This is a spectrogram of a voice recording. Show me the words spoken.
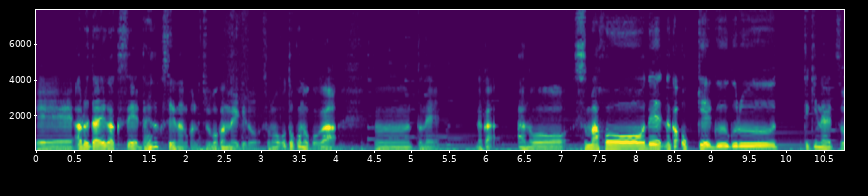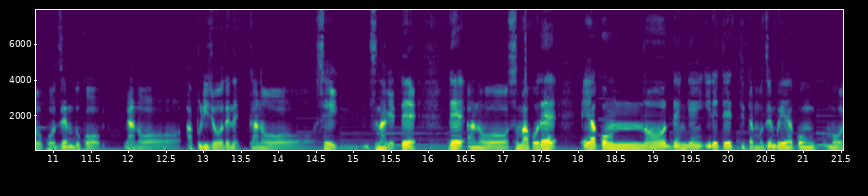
えー、ある大学生、大学生なのかな？ちょっとわかんないけど、その男の子が、うーんとね、なんか、あのー、スマホで、なんか OK Google 的なやつをこう全部こう、あのアプリ上でね、あのー、つなげて、で、あのスマホでエアコンの電源入れてって言ったらもう全部エアコン、もう、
